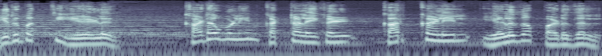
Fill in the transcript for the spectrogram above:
இருபத்தி ஏழு. கடவுளின் கட்டளைகள் கற்களில் எழுதப்படுதல்.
